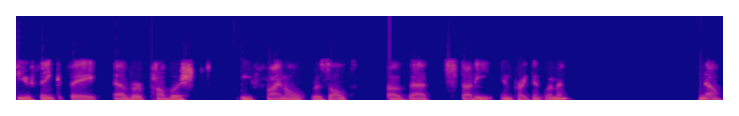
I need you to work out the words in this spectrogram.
do you think they ever published the final result of that study in pregnant women? No,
